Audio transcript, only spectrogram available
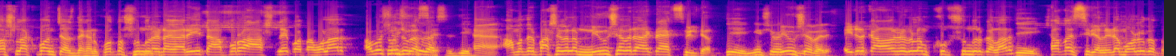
দশ লাখ পঞ্চাশ দেখেন কত সুন্দর একটা গাড়ি তারপরও আসলে কথা বলার অবশ্যই সুযোগ আছে। হ্যাঁ আমাদের পাশে গেলাম নিউ শেভের আর একটা এক্স ফিল্টার জি নিশ্চয় নিউ শেভের এটার কালার গেলাম খুব সুন্দর কালার জি। সাতাশ সিরিয়াল এটা মডেল কত?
